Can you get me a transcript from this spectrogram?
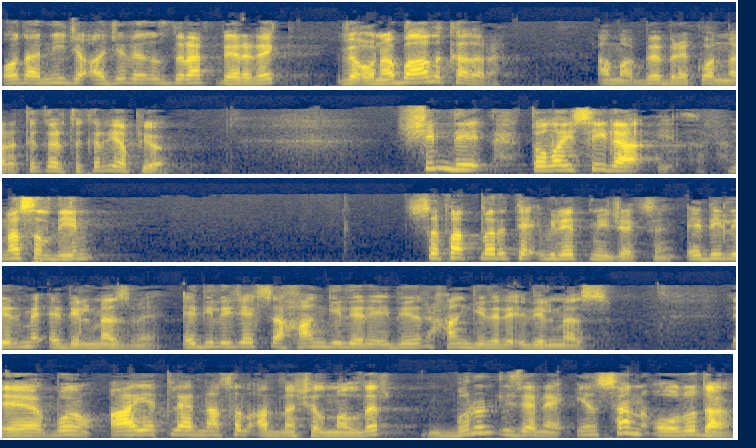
O da nice acı ve ızdırap vererek ve ona bağlı kalarak. Ama böbrek onları tıkır tıkır yapıyor. Şimdi dolayısıyla nasıl diyeyim? Sıfatları tevil etmeyeceksin. Edilir mi edilmez mi? Edilecekse hangileri edilir hangileri edilmez? E, bu ayetler nasıl anlaşılmalıdır? Bunun üzerine insan oğlu da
